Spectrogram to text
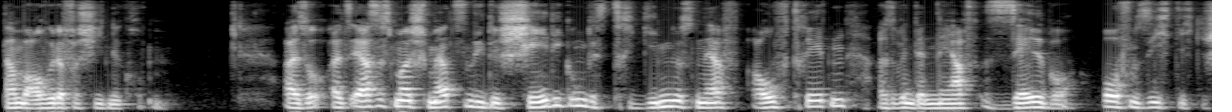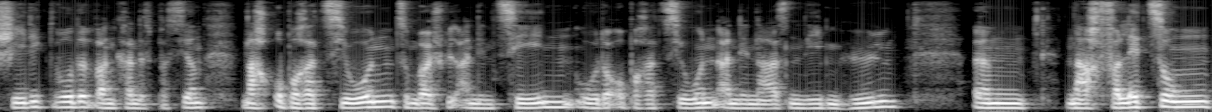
Da haben wir auch wieder verschiedene Gruppen. Also als erstes mal Schmerzen, die durch Schädigung des Trigeminusnerv auftreten, also wenn der Nerv selber offensichtlich geschädigt wurde. Wann kann das passieren? Nach Operationen, zum Beispiel an den Zähnen oder Operationen an den Nasennebenhöhlen. Ähm, nach Verletzungen,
